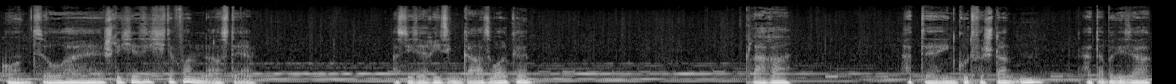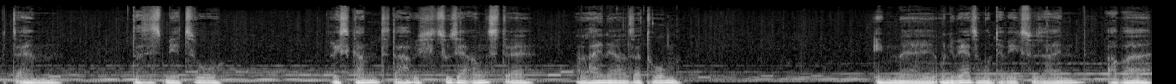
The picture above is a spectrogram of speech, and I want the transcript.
Und so äh, schlich er sich davon aus der aus dieser riesigen Gaswolke. Clara hatte ihn gut verstanden, hat aber gesagt, ähm, das ist mir zu riskant, da habe ich zu sehr Angst, äh, alleine als Atom im äh, Universum unterwegs zu sein. Aber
